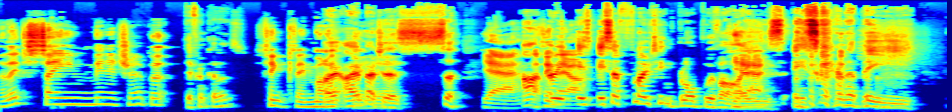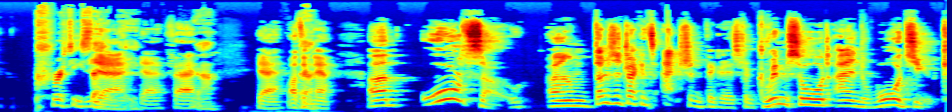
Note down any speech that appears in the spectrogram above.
Are they the same miniature? But Different colours? I think they might. I, I be, imagine yeah. it's, uh, Yeah, I, I think mean, they are. it's, it's a floating blob with Yeah. eyes. It's going to be pretty samey. Yeah, yeah, fair. Yeah. Yeah, I think they are. Um, also, um, Dungeons and Dragons action figures for Grimsword and Warduke,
